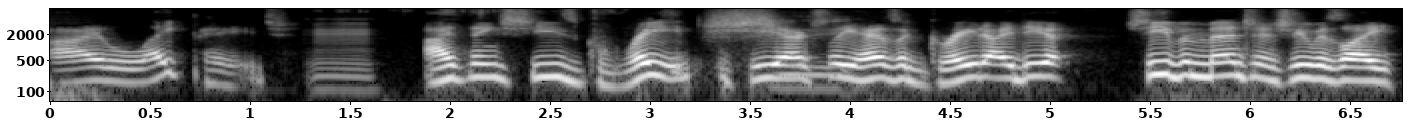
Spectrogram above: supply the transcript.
I like Paige. Mm. I think she's great. She, She- actually has a great idea. She even mentioned she was like,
